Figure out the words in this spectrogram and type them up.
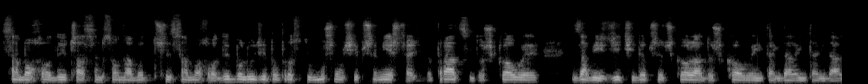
samochody, czasem są nawet trzy samochody, bo ludzie po prostu muszą się przemieszczać do pracy, do szkoły, zawieźć dzieci do przedszkola, do szkoły itd., tak itd. Tak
